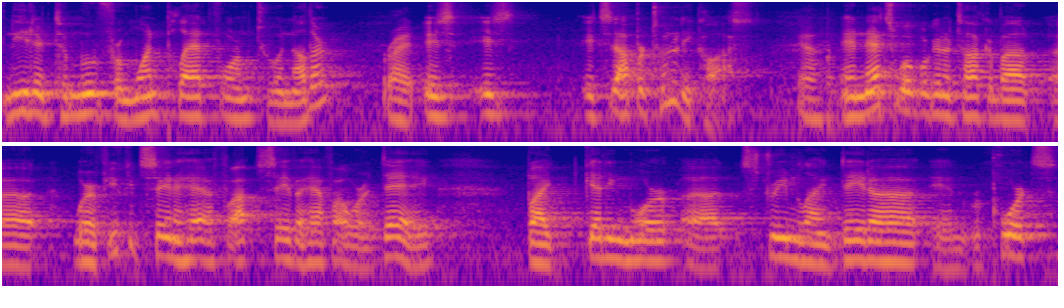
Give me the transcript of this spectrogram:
needed to move from one platform to another right. is is it's opportunity cost. Yeah. And that's what we're going to talk about uh, where if you could save a half uh, save a half hour a day by getting more uh, streamlined data and reports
